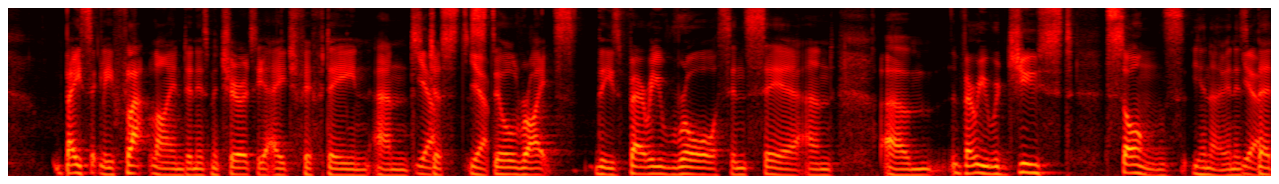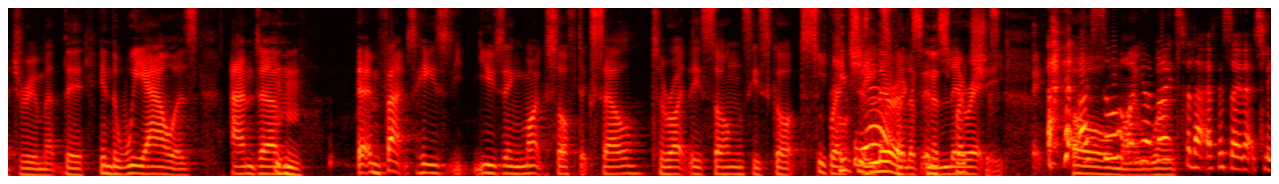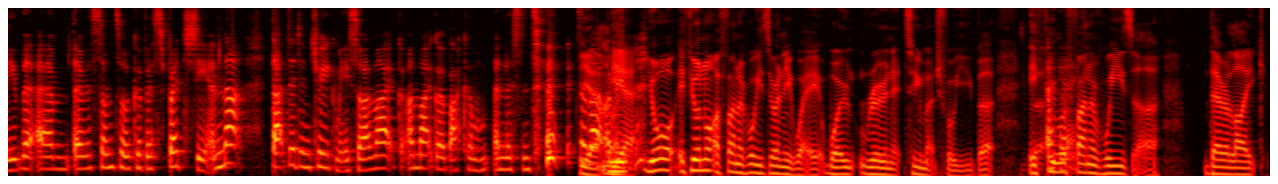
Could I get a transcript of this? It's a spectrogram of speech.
basically flatlined in his maturity at age 15 and Yeah. just Yeah. still writes these very raw, sincere, and um, very reduced songs, you know, in his Yeah. bedroom at the in the wee hours. And um, Mm-hmm. In fact, he's using Microsoft Excel to write these songs. He's got spreadsheets He spreadsheets keeps his lyrics full in a of lyrics. spreadsheet. I Oh, saw on your word. notes for that episode actually that um, there was some talk of a spreadsheet, and that that did intrigue me. So I might I might go back and, and listen to, to Yeah, that. I mean, Yeah. you're if you're not a fan of Weezer anyway, it won't ruin it too much for you. But if you're a fan of Weezer, they're like,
